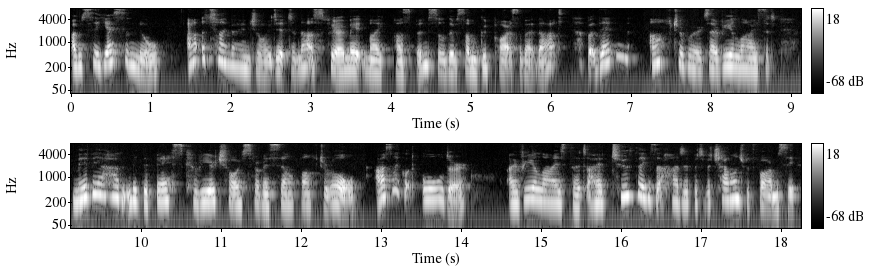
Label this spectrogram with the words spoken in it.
I would say yes and no. At the time, I enjoyed it, and that's where I met my husband, so there were some good parts about that. But then afterwards, I realised that maybe I hadn't made the best career choice for myself after all. As I got older, I realised that I had two things that had a bit of a challenge with pharmacy.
